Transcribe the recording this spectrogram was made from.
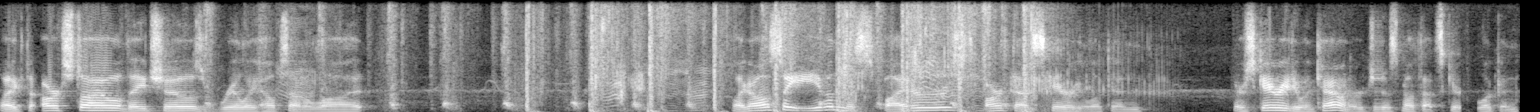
Like the art style they chose really helps out a lot. Like honestly, even the spiders aren't that scary looking. They're scary to encounter, just not that scary looking.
